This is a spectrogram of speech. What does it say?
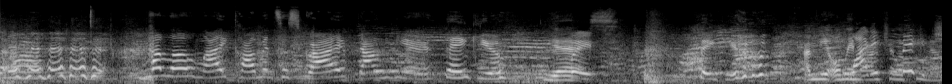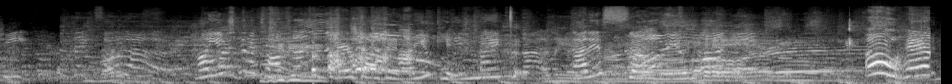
Um, hello, like, comment, subscribe down here. Thank you. Yes. Thank you. I'm the only Why did you make non-Filipino. How are you just gonna talk to us entire closet? Are you kidding me? That is so rude. Oh, hell! Oh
